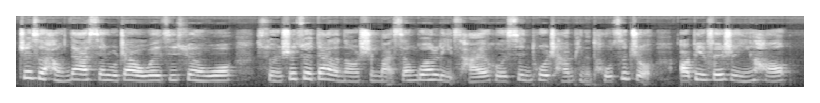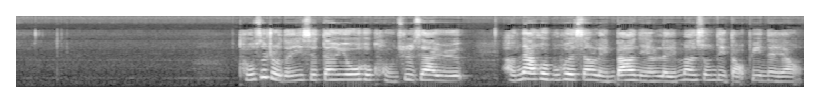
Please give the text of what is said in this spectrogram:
这次恒大陷入债务危机漩涡，损失最大的呢是买相关理财和信托产品的投资者，而并非是银行。投资者的一些担忧和恐惧在于，恒大会不会像零八年雷曼兄弟倒闭那样，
